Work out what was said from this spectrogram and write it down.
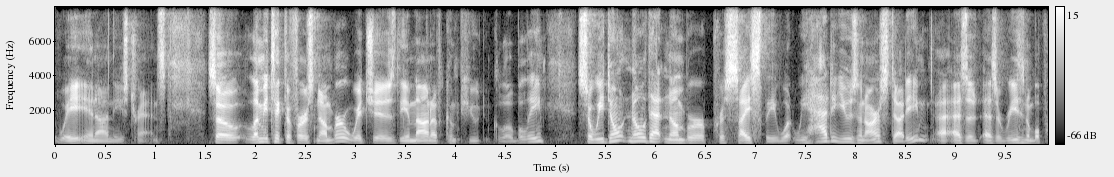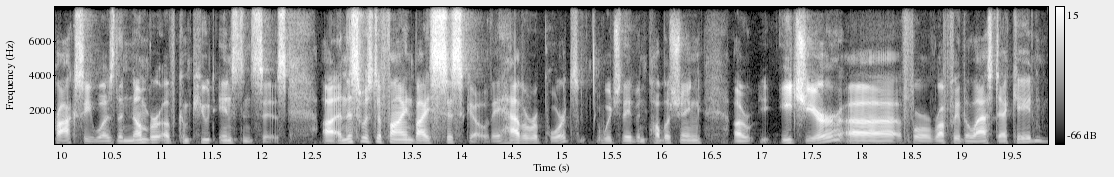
weigh in on these trends. So let me take the first number, which is the amount of compute globally. So we don't know that number precisely. What we had to use in our study uh, as, a, as a reasonable proxy was the number of compute instances. Uh, and this was defined by Cisco. They have a report, which they've been publishing uh, each year uh, for roughly the last decade,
